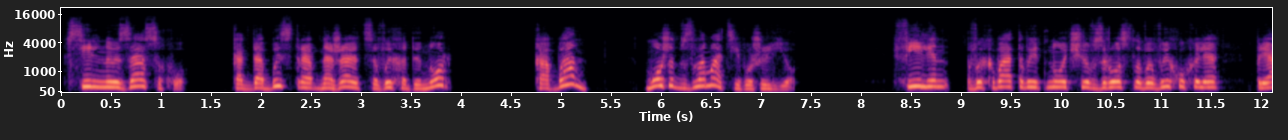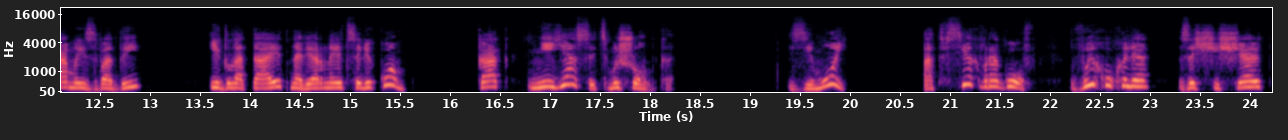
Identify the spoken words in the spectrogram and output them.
В сильную засуху, когда быстро обнажаются выходы нор, кабан может взломать его жилье. Филин выхватывает ночью взрослого выхухоля прямо из воды и глотает, наверное, целиком, как неясыть мышонка. Зимой от всех врагов выхухоля защищают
